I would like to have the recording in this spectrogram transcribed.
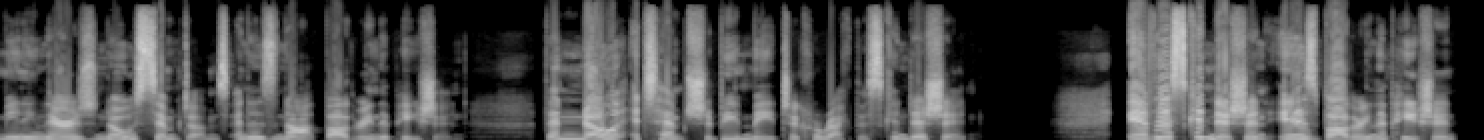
meaning there is no symptoms and is not bothering the patient, then no attempt should be made to correct this condition. If this condition is bothering the patient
